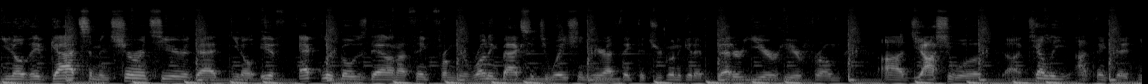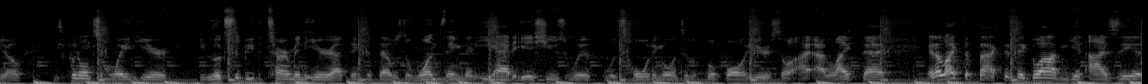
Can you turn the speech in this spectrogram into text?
you know, they've got some insurance here that, you know, if Ekeler goes down, I think from the running back situation here, I think that you're going to get a better year here from uh, Joshua uh, Kelley. I think that, you know, he's put on some weight here. He looks to be determined here. I think that that was the one thing that he had issues with was holding on to the football here. So I, I like that. And I like the fact that they go out and get Isaiah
